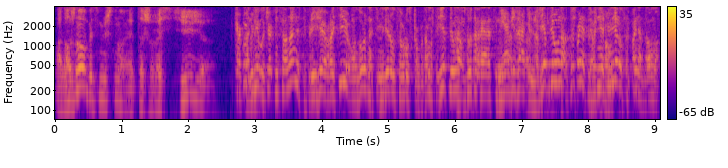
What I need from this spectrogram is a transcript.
А должно быть смешно, это же Россия. Какой бы ни был человек национальности, приезжая в Россию, он должен ассимилироваться в русском. Потому что если у нас... что такая ассимиляция? Не обязательно. Если у нас, ну понятно, не ассимилировался, понятно, давно.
